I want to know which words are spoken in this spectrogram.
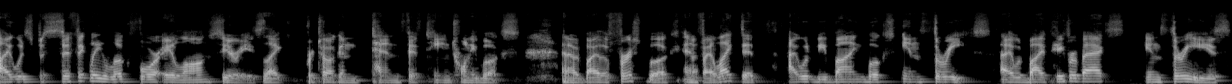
I would specifically look for a long series, like we're talking 10, 15, 20 books. And I would buy the first book. And if I liked it, I would be buying books in threes. I would buy paperbacks in threes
